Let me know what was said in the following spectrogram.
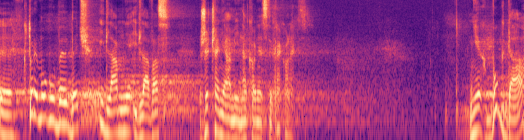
y, który mógłby być i dla mnie, i dla Was życzeniami na koniec tych rekolekcji. Niech Bóg da,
